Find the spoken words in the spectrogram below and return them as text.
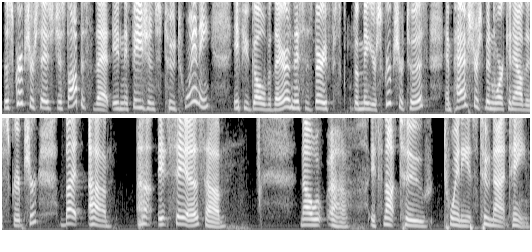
the scripture says just opposite that in Ephesians two twenty. If you go over there, and this is very familiar scripture to us, and Pastor's been working out this scripture, but um, it says, um, no, uh, it's not two twenty, it's two nineteen.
